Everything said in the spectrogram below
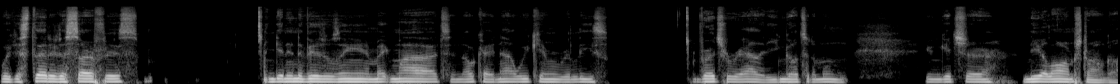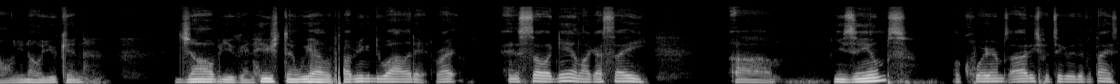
We can study the surface get individuals in, make mods, and okay, now we can release virtual reality. You can go to the moon. You can get your Neil Armstrong on. You know, you can jump, you can Houston, we have a problem. You can do all of that, right? And so again, like I say, uh, museums, aquariums, all these particular different things,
